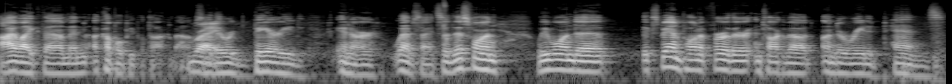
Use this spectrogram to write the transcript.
I like them and a couple people talk about them. Right. So they were buried in our website. So this one we wanted to expand upon it further and talk about underrated pens.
